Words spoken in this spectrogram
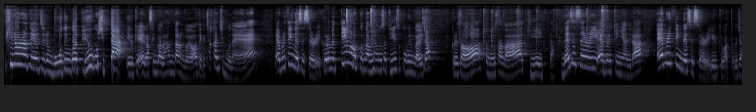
필요로 되어지는 모든 걸 배우고 싶다. 이렇게 애가 생각을 한다는 거예요. 되게 착한 친구네. Everything necessary. 그러면 띵으로 끝나면 형용사 뒤에서 꾸미는 거 알죠? 그래서 형용사가 뒤에 있다. necessary everything이 아니라 everything necessary 이렇게 왔다. 그죠?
